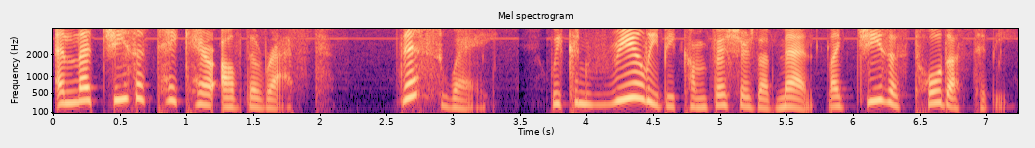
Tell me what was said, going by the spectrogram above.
and let Jesus take care of the rest. This way, we can really become fishers of men like Jesus told us to be.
